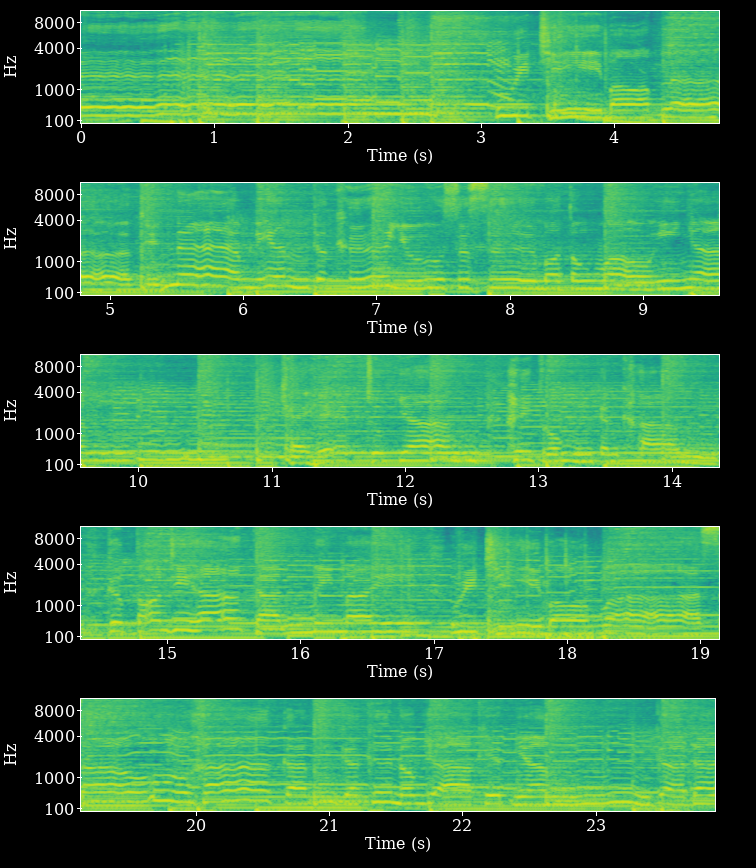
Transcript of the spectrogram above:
ลืมวิธีบอกเลิกที่แนบเนียนก็คืออยู่ซื่อๆบ่ต้องเว้าอีหยัง อย่างให้ตรงกันข้ามกือบตอนที่หากันไม่ไหม วิธีบอกว่าเศร้าหากันก็คือน้องอยากเฮ็ดยังก็ได้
